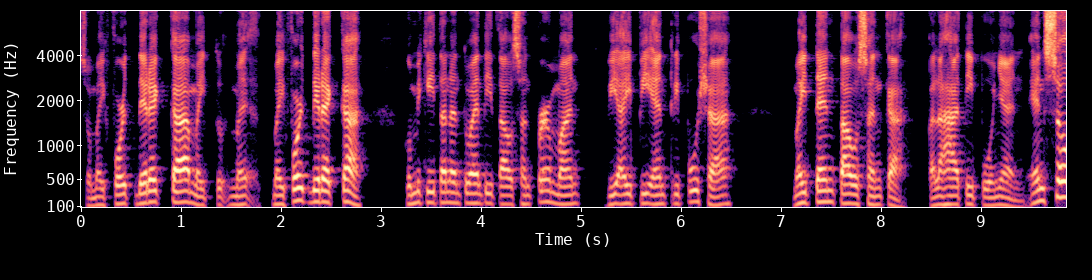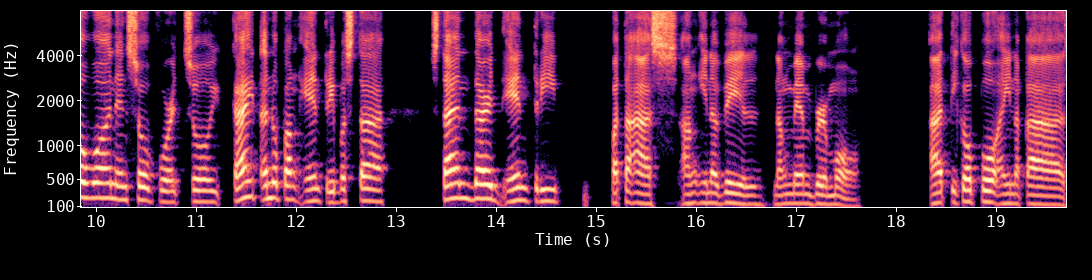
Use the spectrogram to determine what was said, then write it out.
So, may fourth direct ka, may, may, may fourth direct ka, kumikita ng 20,000 per month, VIP entry po siya, may 10,000 ka kalahati po niyan. And so on and so forth. So kahit ano pang entry, basta standard entry pataas ang inavail ng member mo at ikaw po ay naka,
